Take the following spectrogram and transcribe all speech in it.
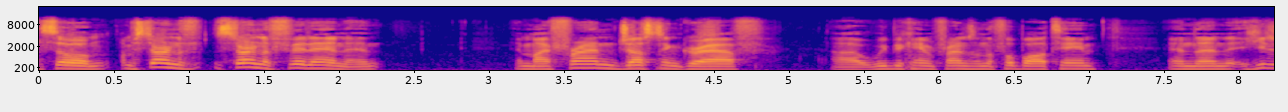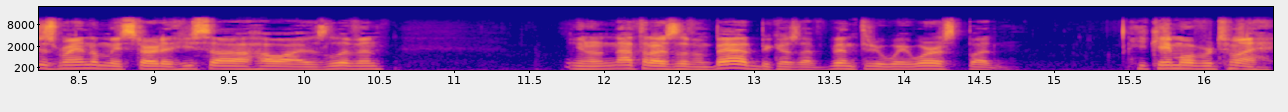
so I'm starting to starting to fit in, and and my friend Justin Graff, uh, we became friends on the football team, and then he just randomly started. He saw how I was living. You know, not that I was living bad because I've been through way worse, but he came over to my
